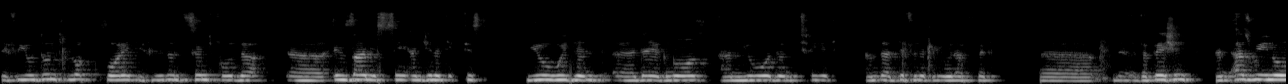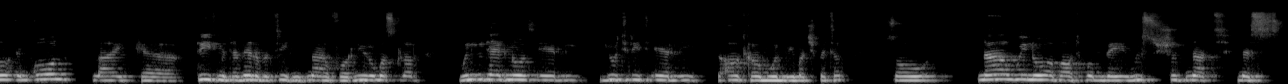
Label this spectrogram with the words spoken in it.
if you don't look for it, if you don't send for the uh, enzyme assay and genetic test, you wouldn't uh, diagnose and you wouldn't treat, and that definitely will affect uh, the, the, patient. And as we know, in all like uh, treatment available treatment now for neuromuscular, when you diagnose early, you treat early, the outcome will be much better. So now we know about Pompe. We should not miss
